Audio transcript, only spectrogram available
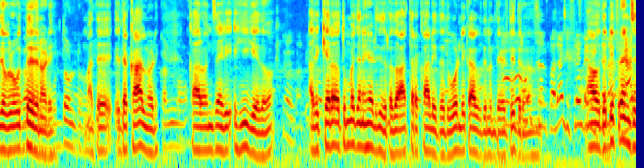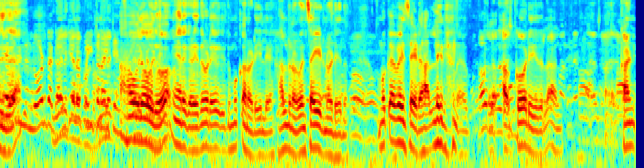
ಇದೆ ಉದ್ದ ಇದೆ ನೋಡಿ. ಮತ್ತೆ ಇದ ಕಾಲು ನೋಡಿ. ಕಾಲು ಒಂದು ಸೈಡ್ ಹೀಗೆ ಇದು. ಅದು ಕೆಲವು ತುಂಬ ಜನ ಹೇಳ್ತಿದ್ರು ಅದು ಆ ಥರ ಇದೆ ಅದು ಓಡ್ಲಿಕ್ಕೆ ಆಗುದಿಲ್ಲ ಅಂತ ಹೇಳ್ತಿದ್ರು. ಸ್ವಲ್ಪ ಅಲ್ಲ ಡಿಫ್ರೆಂಟ್ ಹೌದು ಡಿಫ್ರೆನ್ಸ್ ಇದೆ. ಹೌದೌದು ಮೇಲೆಗಡೆ ಇದು ನೋಡಿ ಇದು ಮುಖ ನೋಡಿ ಇಲ್ಲಿ ಹಲ್ಲು ನೋಡಿ ಒಂದು ಸೈಡ್ ನೋಡಿ ಅದು ಮುಖ ಬೈ ಸೈಡ್ ಹಲ್ಲಿದೆ ಆ ಕೋಡಿ ಇದಲ್ಲ ಕಣ್ ಕಣ್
